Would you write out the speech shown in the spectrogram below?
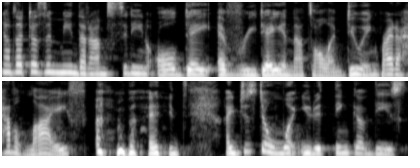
Now, that doesn't mean that I'm sitting all day, every day, and that's all I'm doing, right? I have a life, but I just don't want you to think of these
